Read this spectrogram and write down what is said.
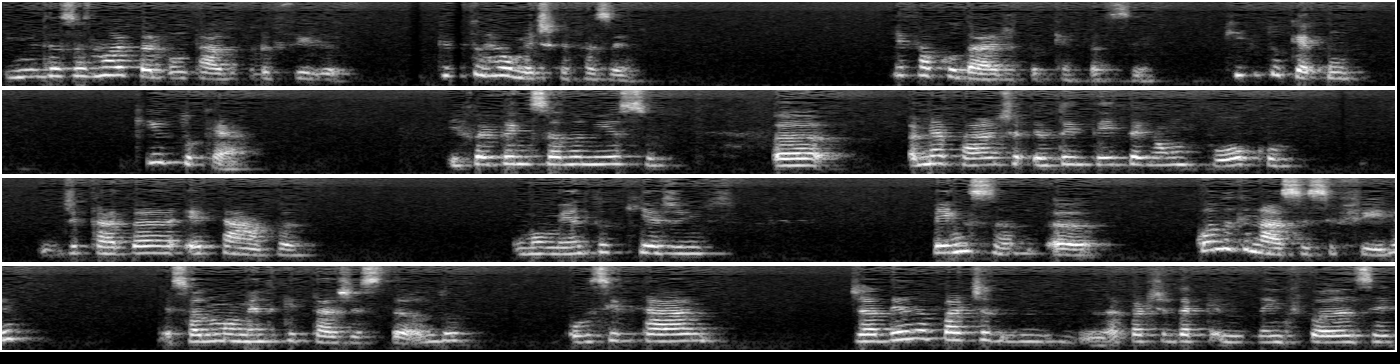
E muitas vezes não é perguntado para o filho, o que tu realmente quer fazer? Que faculdade tu quer fazer? O que, tu quer com... O que tu quer? E foi pensando nisso. Uh, a minha parte, eu tentei pegar um pouco de cada etapa. O momento que a gente pensa, uh, quando que nasce esse filho? É só no momento que está gestando? Ou se está já desde a partir, a partir da, da infância,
